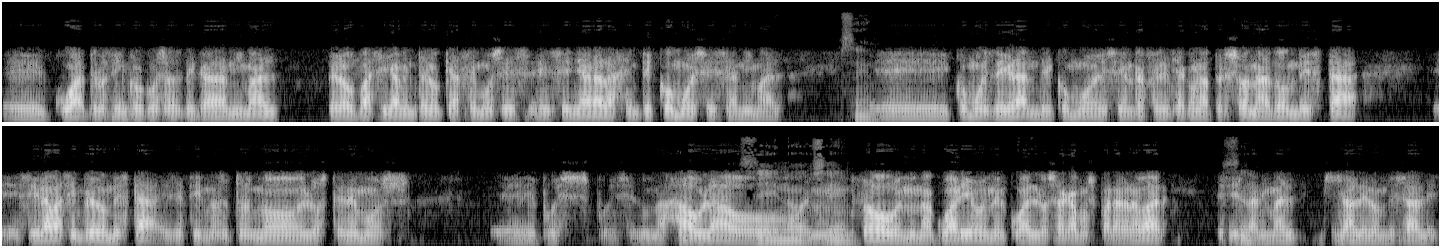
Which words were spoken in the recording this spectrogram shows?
eh, cuatro o cinco cosas de cada animal, pero básicamente lo que hacemos es enseñar a la gente cómo es ese animal, sí. eh, cómo es de grande, cómo es en referencia con la persona, dónde está. Eh, se graba siempre donde está, es decir, nosotros no los tenemos eh, pues pues en una jaula o Sí, no, en sí. un zoo, en un acuario en el cual lo sacamos para grabar. Es decir, Sí. el animal sale donde sale.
